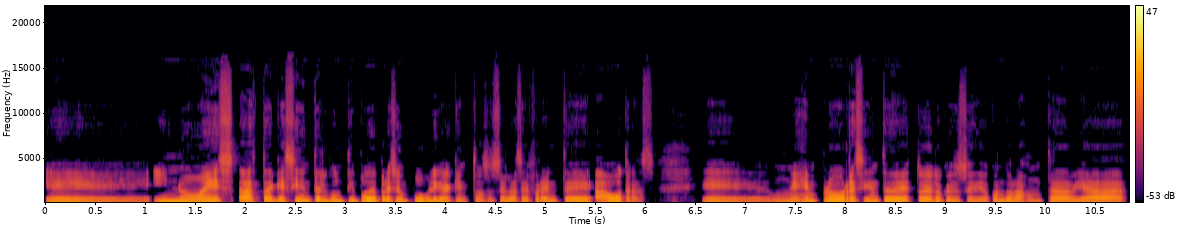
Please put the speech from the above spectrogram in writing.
y no es hasta que siente algún tipo de presión pública que entonces se le hace frente a otras. Un ejemplo reciente de esto es lo que sucedió cuando la Junta había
